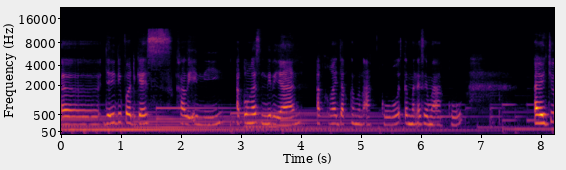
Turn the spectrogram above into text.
Eh, jadi di podcast kali ini aku nggak sendirian. Aku ngajak teman aku, teman SMA aku. Ayo cu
